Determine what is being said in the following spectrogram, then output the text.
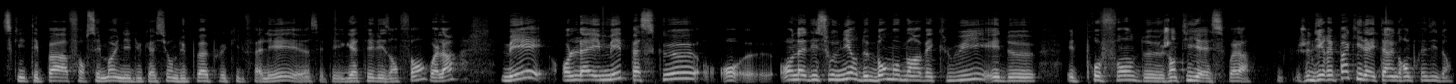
ce qui n'était pas forcément une éducation du peuple qu'il fallait, hein, c'était gâter les enfants, voilà. Mais on l'a aimé parce que on, euh, a des souvenirs de bons moments avec lui et de, et de profonde gentillesse, voilà. Je ne dirais pas qu'il a été un grand président.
